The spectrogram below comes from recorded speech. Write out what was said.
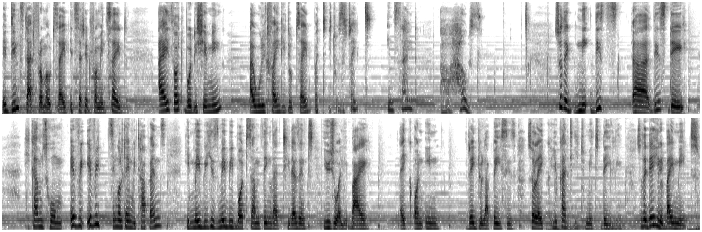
It didn't start from outside, it started from inside. I thought body shaming I would find it outside, but it was right inside our house. So the this uh, this day, he comes home every every single time it happens. He maybe he's maybe bought something that he doesn't usually buy, like on in regular basis. So like you can't eat meat daily. So the day he'll buy meat,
